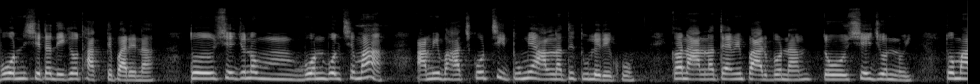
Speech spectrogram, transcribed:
বোন সেটা দেখেও থাকতে পারে না। তো সেই জন্য বোন বলছে, মা, আমি ভাজ করছি, তুমি আলনাতে তুলে রেখো। কারণ আলনাতে আমি পারব না, তো সেই জন্যই। তো মা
